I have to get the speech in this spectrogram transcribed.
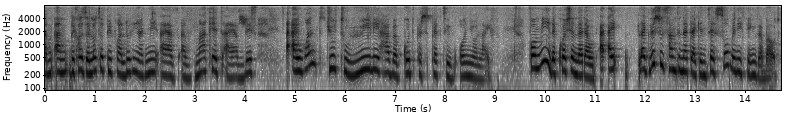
Um, um, because a lot of people are looking at me. I have, I've market. I have this. I want you to really have a good perspective on your life. For me, the question that I would, I, I like this is something that I can say so many things about.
